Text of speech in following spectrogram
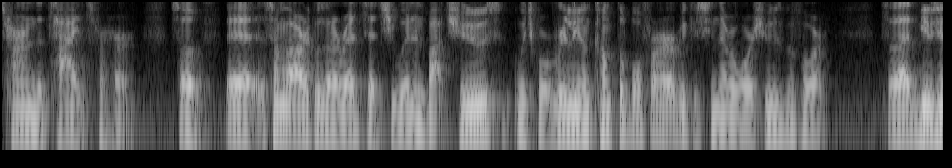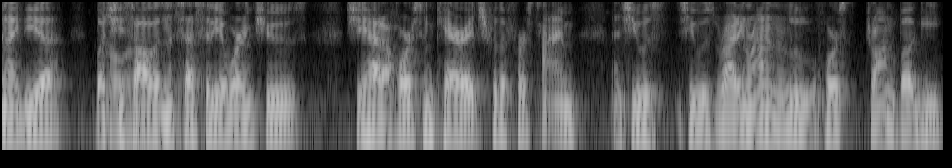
turned the tides for her. So uh, some of the articles that I read said she went and bought shoes, which were really uncomfortable for her because she never wore shoes before. So that gives you an idea. But she saw the necessity of wearing shoes. She had a horse and carriage for the first time, and she was she was riding around in a little horse-drawn buggy,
